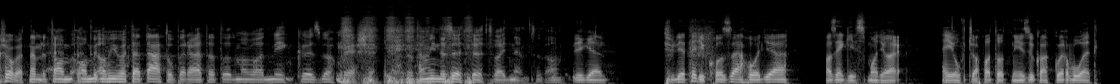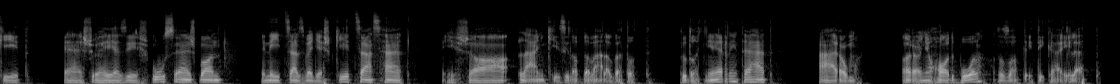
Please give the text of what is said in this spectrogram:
sokat nem Tehát lehet. ami, hogy- amivel tehát átoperáltatod magad még közben, akkor eset. Tehát ha mind az ötöt vagy, nem tudom. Igen. És ugye tegyük hozzá, hogy eh, az egész magyar playoff csapatot nézzük, akkor volt két első helyezés úszásban, 400 vegyes 200 hát, és a lány kézilabda válogatott tudott nyerni, tehát három aranya hatból az az atlétikáé lett.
